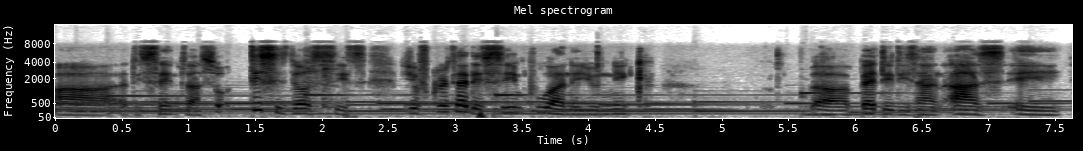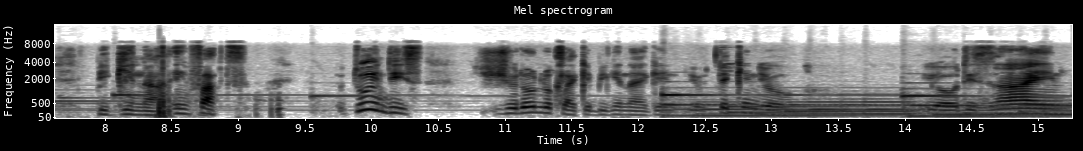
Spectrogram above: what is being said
uh at the center so this is just it you've created a simple and a unique uh, design as a beginner. In fact, doing this, you don't look like a beginner again. You've taken your your design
